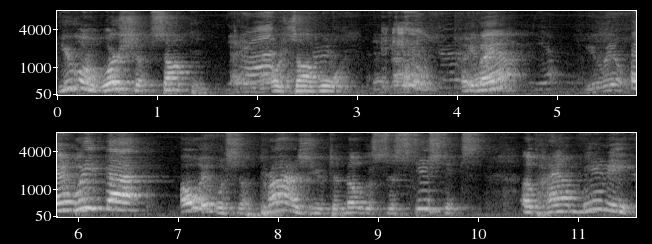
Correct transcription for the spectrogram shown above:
you're going to worship something Right. or someone. Amen? You will. And we've got, oh, it will surprise you to know the statistics of how many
